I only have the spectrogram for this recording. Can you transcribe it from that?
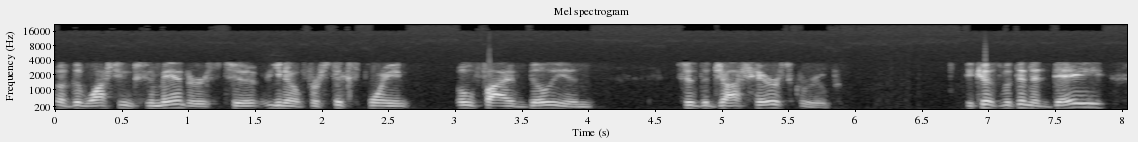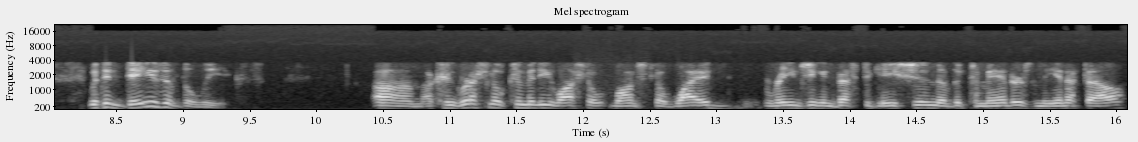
of the Washington Commanders to you know for six point 0.05 billion to the Josh Harris group because within a day, within days of the leaks, um, a congressional committee launched a, launched a wide-ranging investigation of the commanders in the NFL.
